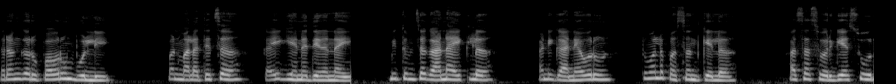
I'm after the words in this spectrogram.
रंगरूपावरून बोलली पण मला त्याचं काही घेणं देणं नाही. मी तुमचं गाणं ऐकलं आणि गाण्यावरून तुम्हाला पसंत केलं. असा स्वर्गीय सूर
